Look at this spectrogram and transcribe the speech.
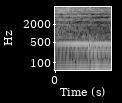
you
